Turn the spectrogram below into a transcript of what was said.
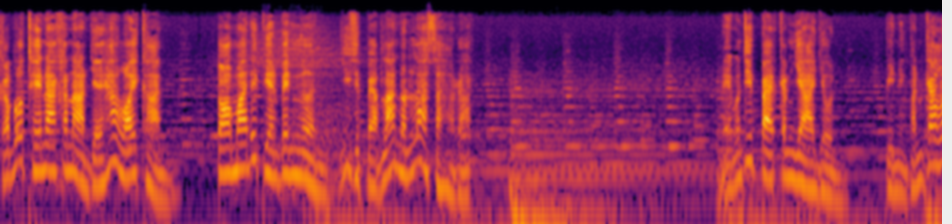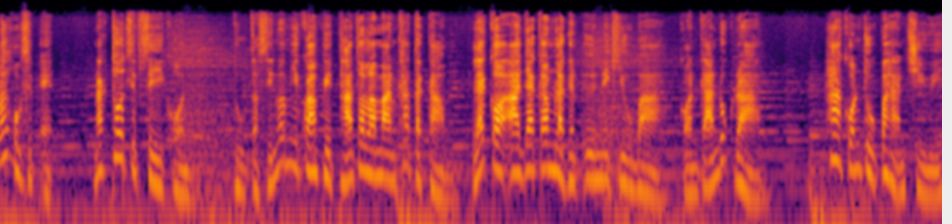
กับรถเทนาขนาดใหญ่ 500 คัน ต่อมาได้เปลี่ยนเป็นเงิน 28 ล้านดอลลาร์สหรัฐ ในวันที่ 8 กันยายน ปี 1961 นักโทษ 14 คน ถูกตัดสินว่ามีความผิดฐานทรมานฆาตกรรม และก่ออาชญากรรมหลักอื่นๆในคิวบา ก่อนการลุกราน 5 คนถูกประหารชีวิต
